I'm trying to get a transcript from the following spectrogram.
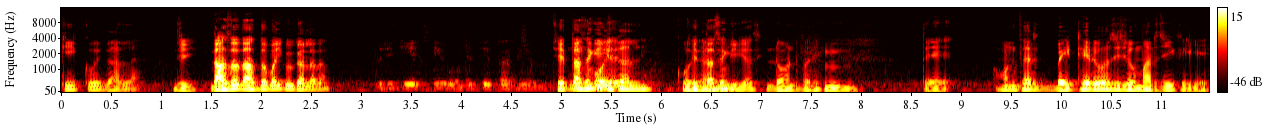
ਕੀ ਕੋਈ ਗੱਲ ਹੈ ਜੀ। ਦੱਸ ਦਿਓ ਦੱਸ ਦਿਓ ਬਾਈ ਕੋਈ ਗੱਲ ਆ ਤਾਂ। ਤੁਸੀਂ ਚੇਤ ਚੇਤਾ ਸਿੰਘ ਹੀ ਕੋਈ ਗੱਲ ਨਹੀਂ ਕੋਈ ਚੇਤਾ ਸਿੰਘ ਹੀ ਗਿਆ ਸੀ। ਡੋਂਟ ਵਰੀ ਹੂੰ ਹੂੰ। ਤੇ ਹੁਣ ਫਿਰ ਬੈਠੇ ਰਹੋ ਅਸੀਂ ਜੋ ਮਰਜ਼ੀ ਕਹੀਏ।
